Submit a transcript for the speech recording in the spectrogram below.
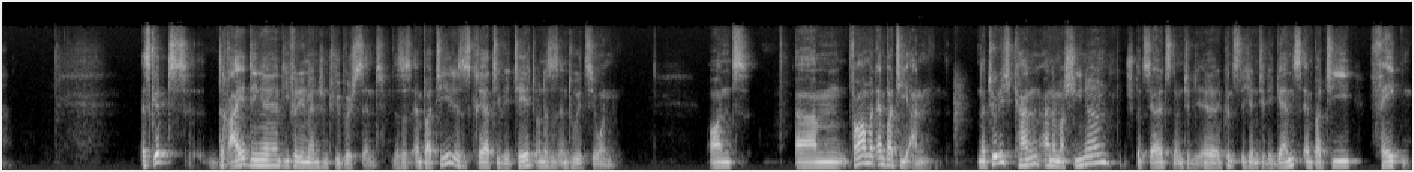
Es gibt drei Dinge, die für den Menschen typisch sind. Das ist Empathie, das ist Kreativität und das ist Intuition. Und ähm, fangen wir mit Empathie an. Natürlich kann eine Maschine, speziell eine äh, künstliche Intelligenz, Empathie faken.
